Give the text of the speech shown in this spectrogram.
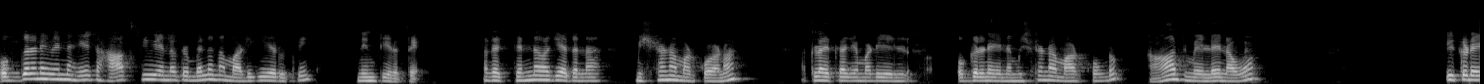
ಒಗ್ಗರಣೆಯನ್ನು ಹೇಗೆ ಹಾಕ್ತೀವಿ ಅನ್ನೋದ್ರ ಮೇಲೆ ನಮ್ಮ ಅಡುಗೆಯ ರುಚಿ ನಿಂತಿರುತ್ತೆ. ಹಾಗಾಗಿ ಚೆನ್ನಾಗಿ ಅದನ್ನು ಮಿಶ್ರಣ ಮಾಡ್ಕೊಳ್ಳೋಣ. ಅತ್ಲ ಎತ್ತಲಾಗೆ ಮಾಡಿ ಒಗ್ಗರಣೆಯನ್ನು ಮಿಶ್ರಣ ಮಾಡಿಕೊಂಡು ಆದಮೇಲೆ ನಾವು ಈ ಕಡೆ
